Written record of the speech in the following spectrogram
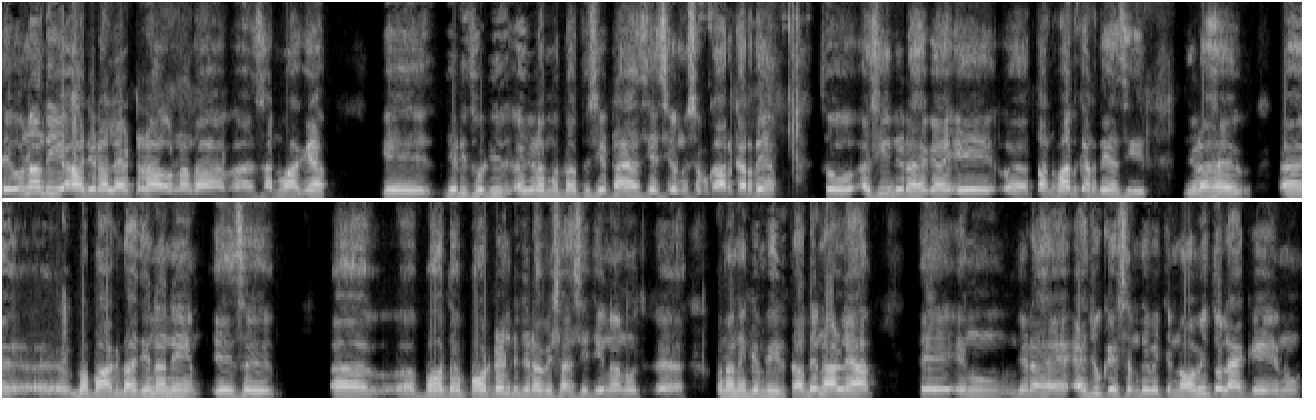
ਤੇ ਉਹਨਾਂ ਦੀ ਆ ਜਿਹੜਾ ਲੈਟਰ ਆ, ਉਹਨਾਂ ਦਾ ਸਾਨੂੰ ਆ ਗਿਆ ਕਿ ਜਿਹੜੀ ਤੁਹਾਡੀ ਜਿਹੜਾ ਮੁੱਦਾ ਤੁਸੀਂ ਉਠਾਇਆ ਸੀ, ਅਸੀਂ ਉਹਨੂੰ ਸਵੀਕਾਰ ਕਰਦੇ ਹਾਂ। ਸੋ ਅਸੀਂ ਜਿਹੜਾ ਹੈਗਾ ਇਹ ਧੰਨਵਾਦ ਕਰਦੇ ਅਸੀਂ ਜਿਹੜਾ ਹੈ ਵਿਭਾਗ ਦਾ, ਜਿਨ੍ਹਾਂ ਨੇ ਇਸ ਬਹੁਤ ਇੰਪੋਰਟੈਂਟ ਜਿਹੜਾ ਵਿਸ਼ਾ ਸੀ, ਜਿਨ੍ਹਾਂ ਨੂੰ ਉਹਨਾਂ ਨੇ ਗੰਭੀਰਤਾ ਦੇ ਨਾਲ ਲਿਆ ਤੇ ਇਹਨੂੰ ਜਿਹੜਾ ਹੈ ਐਜੂਕੇਸ਼ਨ ਦੇ ਵਿੱਚ 9ਵੀਂ ਤੋਂ ਲੈ ਕੇ ਇਹਨੂੰ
